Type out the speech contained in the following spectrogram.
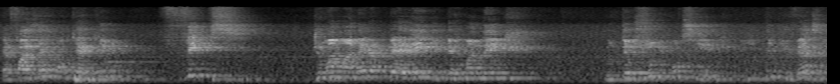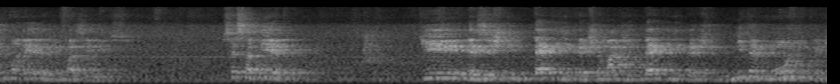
É fazer com que aquilo fixe de uma maneira perene, permanente, no teu subconsciente. E tem diversas maneiras de fazer isso. Você sabia que existem técnicas chamadas de técnicas mnemônicas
